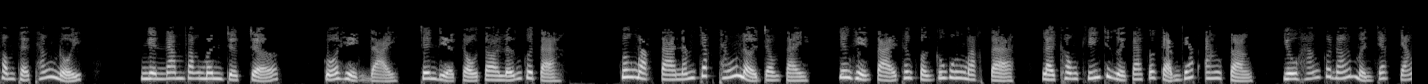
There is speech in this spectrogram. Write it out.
không thể thắng nổi. Nghìn năm văn minh trực trở của hiện đại trên địa cầu to lớn của ta. Quân mặt ta nắm chắc thắng lợi trong tay, nhưng hiện tại thân phận của quân mặt ta lại không khiến cho người ta có cảm giác an toàn, dù hắn có nói mình chắc chắn,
